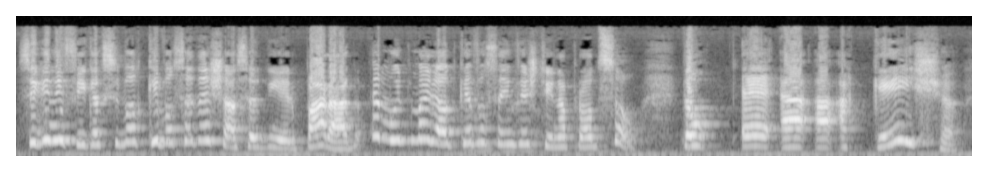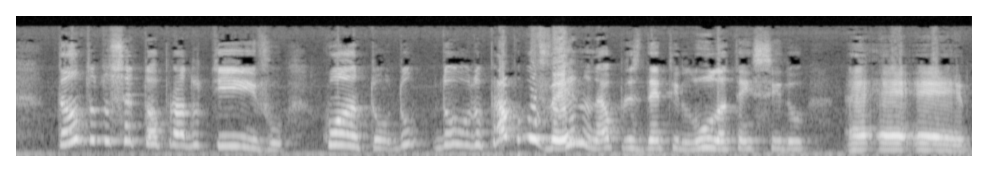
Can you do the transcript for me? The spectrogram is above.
significa que se você deixar seu dinheiro parado, é muito melhor do que você investir na produção. Então, é a, a, a queixa tanto do setor produtivo quanto do, do, do próprio governo, né? O presidente Lula tem sido é, é,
